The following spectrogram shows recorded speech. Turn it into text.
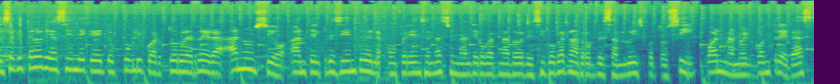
El secretario de Hacienda y Crédito Público Arturo Herrera anunció ante el presidente de la Conferencia Nacional de Gobernadores y gobernador de San Luis Potosí, Juan Manuel Contreras,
